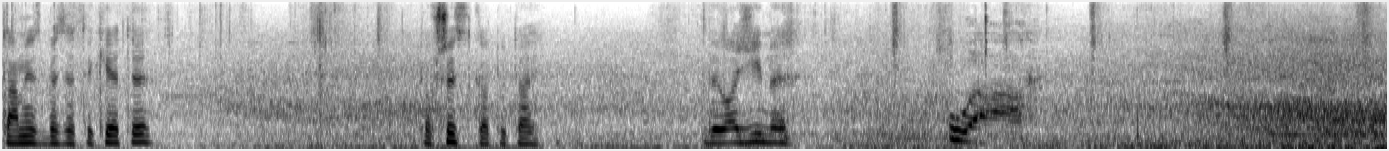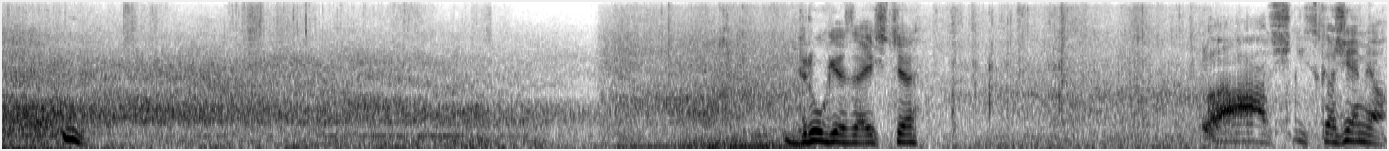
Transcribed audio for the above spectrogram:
Tam jest bez etykiety. To wszystko tutaj wyłazimy. Ua! Drugie zejście. A, śliska ziemia.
